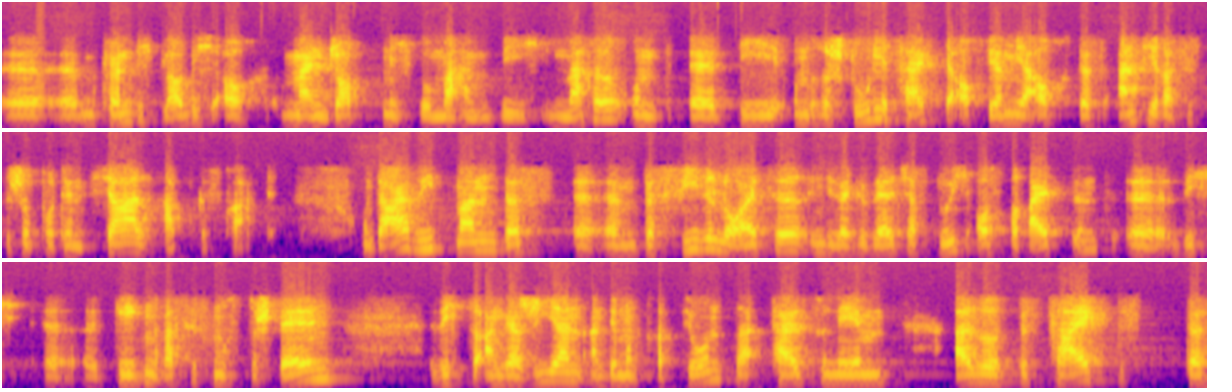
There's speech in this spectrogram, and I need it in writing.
äh, ähm, könnte ich, glaube ich, auch meinen Job nicht so machen, wie ich ihn mache. Und äh, die unsere Studie zeigt ja auch, wir haben ja auch das antirassistische Potenzial abgefragt. Und da sieht man, dass, äh, ähm, dass viele Leute in dieser Gesellschaft durchaus bereit sind, äh, sich äh, gegen Rassismus zu stellen. sich zu engagieren, an Demonstrationen teilzunehmen. Also das zeigt, dass,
